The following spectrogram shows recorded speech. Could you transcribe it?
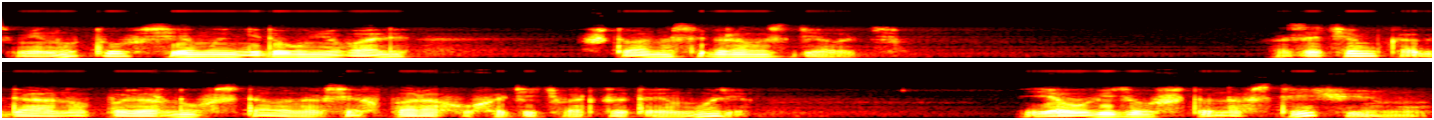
С минуту все мы недоумевали, что оно собиралось делать. Затем, когда оно, повернув, стало на всех парах уходить в открытое море, я увидел, что навстречу ему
